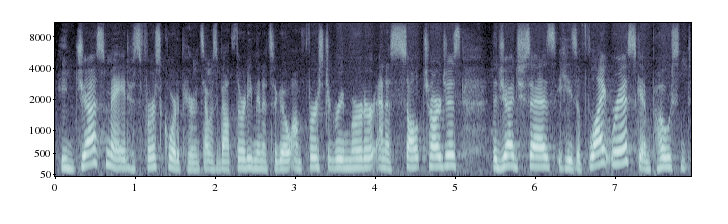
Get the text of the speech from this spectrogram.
He just made his first court appearance. That was about 30 minutes ago on first degree murder and assault charges. The judge says he's a flight risk and post,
